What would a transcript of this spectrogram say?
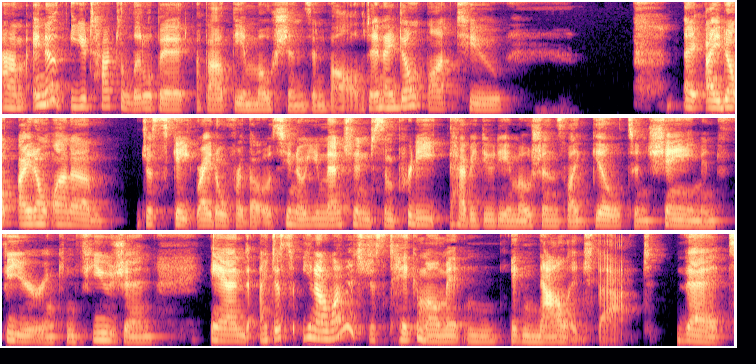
Um, I know you talked a little bit about the emotions involved, and I don't want to. I, I don't. I don't want to just skate right over those. You know, you mentioned some pretty heavy duty emotions like guilt and shame and fear and confusion. And I just, you know, I wanted to just take a moment and acknowledge that, that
